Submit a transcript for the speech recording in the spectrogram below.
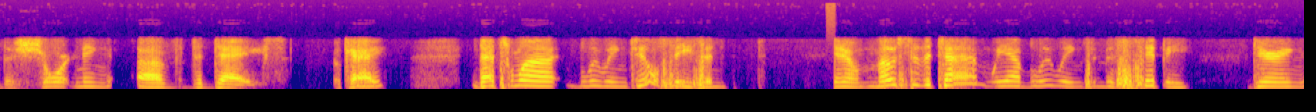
the shortening of the days. Okay, that's why blue winged teal season. You know, most of the time we have blue wings in Mississippi during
